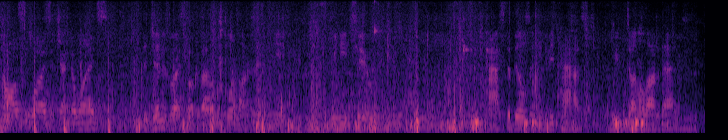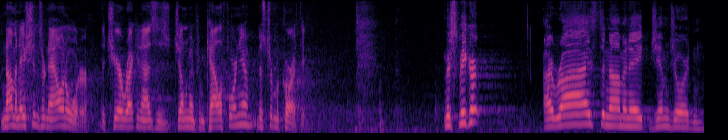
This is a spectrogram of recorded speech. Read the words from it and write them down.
Policy wise, agenda wise? The agenda is what I spoke about on the floor monitor. Indeed, we need to pass the bills that need to be passed. We've done a lot of that. Nominations are now in order. The chair recognizes the gentleman from California, Mr. McCarthy. Mr. Speaker, I rise to nominate Jim Jordan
